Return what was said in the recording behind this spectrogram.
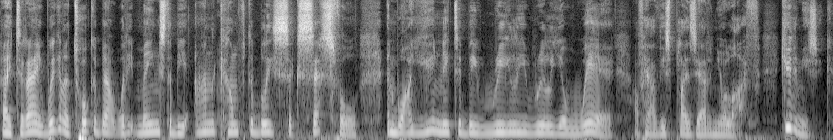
Hey, today we're going to talk about what it means to be uncomfortably successful and why you need to be really, really aware of how this plays out in your life. Cue the music.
